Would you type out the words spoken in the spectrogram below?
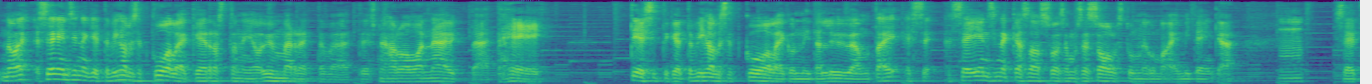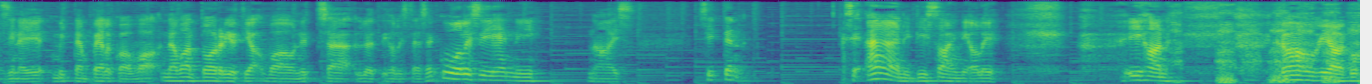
No se ensinnäkin, että viholliset kuolee kerrasta, niin on ymmärrettävää, että jos ne haluaa vain näyttää, että hei, tiesittekö, että viholliset kuolee, kun niitä lyöä, mutta ei, se, se ei ensinnäkään saa sua semmoisen Souls-tunnelmaan, ei mitenkään. Mm se, että siinä ei mitään pelkoa, vaan nämä vaan torjut ja vau, nyt sä lyöt vihollista ja se kuoli siihen, niin nice. Sitten se äänidesigni oli ihan kauhia, kun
